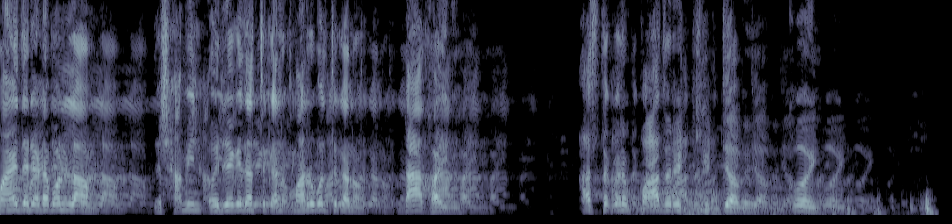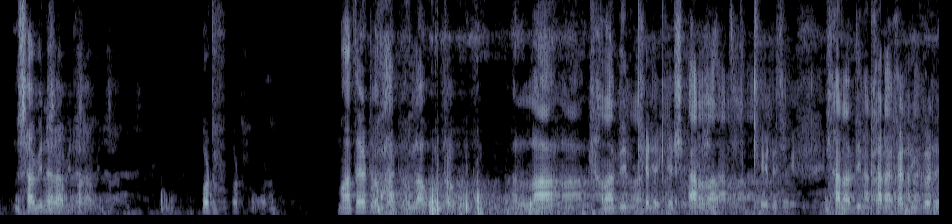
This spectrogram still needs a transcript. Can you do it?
মায়েদের এটা বললাম যে স্বামী ওই রেগে যাচ্ছে কেন? মারু বলছে কেন? ডাক হয়নি। আস্তে করে পা ধরে টিপতে হবে। কই? সাবিনার আব্বা মাথায় একটু হাত বুলা ওঠো। আল্লাহ সারাদিন খেটে খেয়ে, সারা রাত খেটেছে সারাদিন খাটাখাটি করে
